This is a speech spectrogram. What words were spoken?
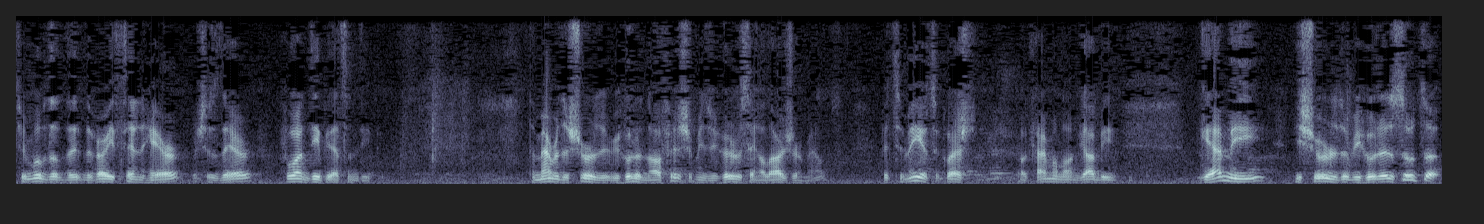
to remove the, the, the very thin hair which is there. Fuan deepi that's on deepi. The shur of the Yehuda Nafish, it means Yehuda saying a larger amount. But to me, it's a question. Well, Kaimalon Gabi Gami, Yeshur the Yehuda is Zuta.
